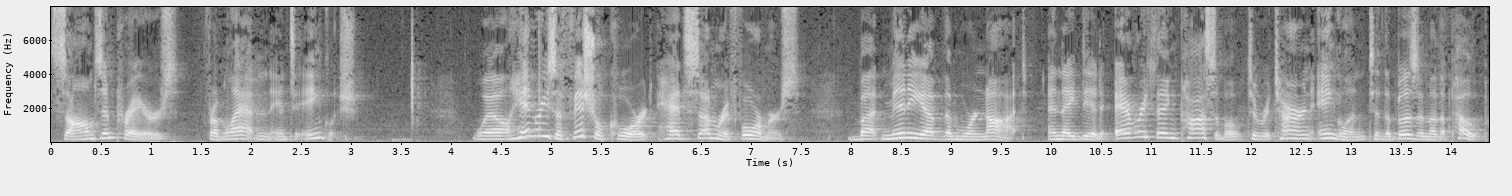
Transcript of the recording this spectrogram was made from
Psalms and Prayers, from Latin into English. Well, Henry's official court had some reformers, but many of them were not, and they did everything possible to return England to the bosom of the Pope.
